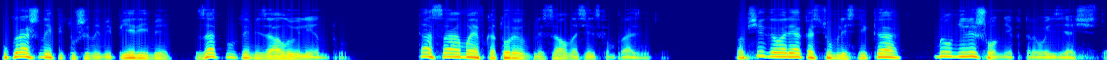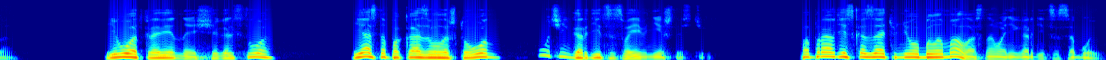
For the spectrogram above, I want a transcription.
украшенной петушиными перьями, заткнутыми за алую ленту. Та самая, в которой он плясал на сельском празднике. Вообще говоря, костюм лесника был не лишен некоторого изящества. Его откровенное щегольство ясно показывало, что он очень гордится своей внешностью. По правде сказать, у него было мало оснований гордиться собой.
